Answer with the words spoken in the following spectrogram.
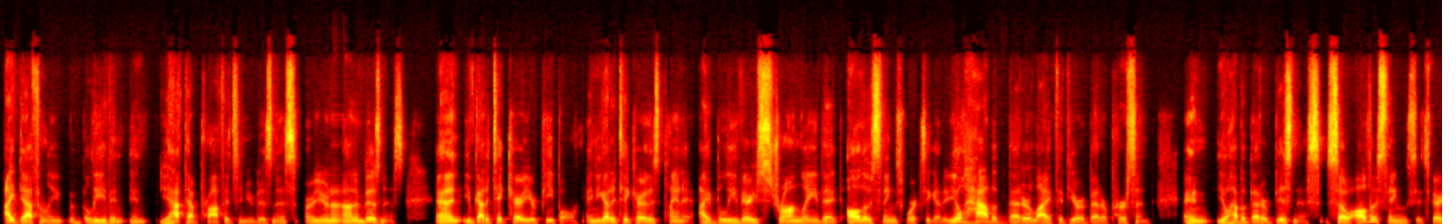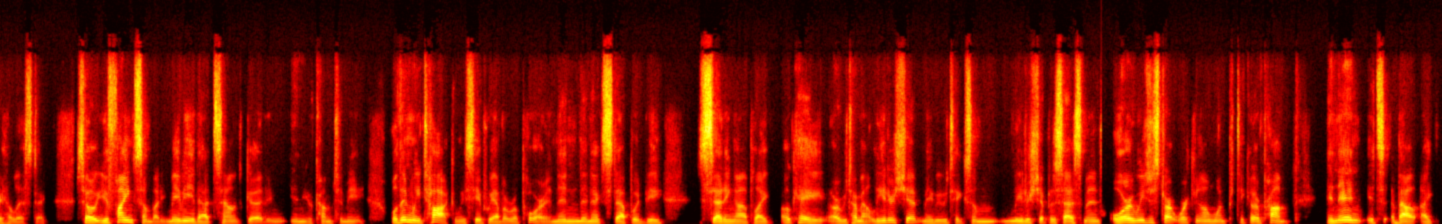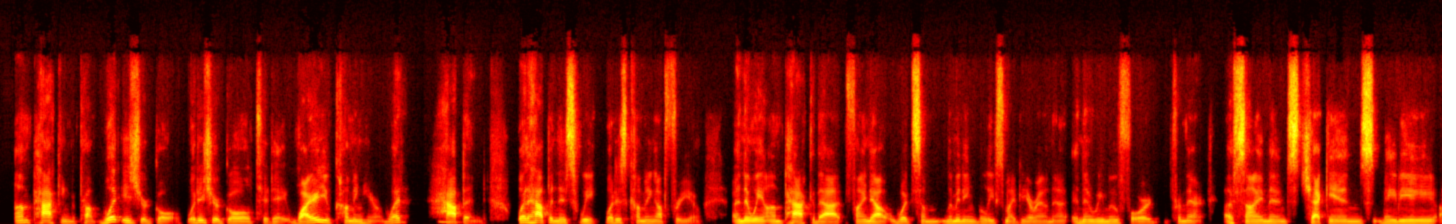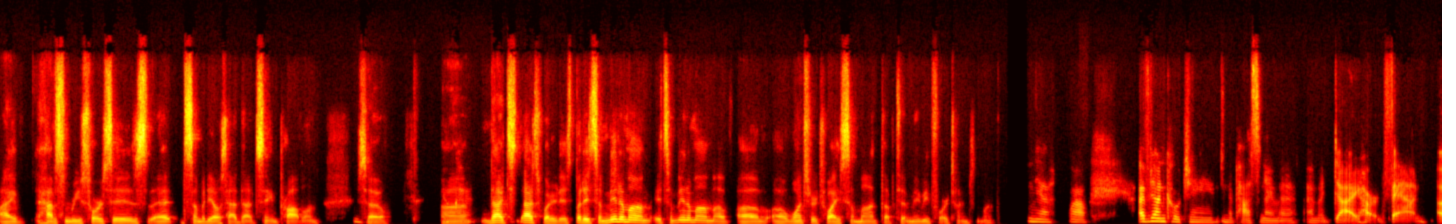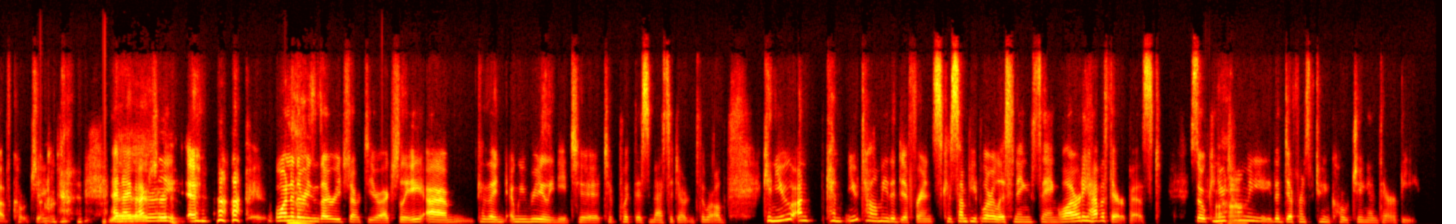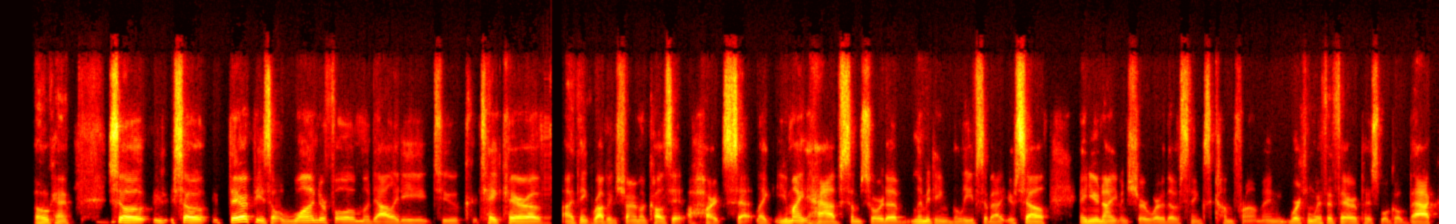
i definitely believe in in you have to have profits in your business or you're not in business and you've got to take care of your people and you got to take care of this planet. I believe very strongly that all those things work together. You'll have a better life if you're a better person and you'll have a better business. So all those things, it's very holistic. So you find somebody, maybe that sounds good, and, and you come to me. Well, then we talk and we see if we have a rapport. And then the next step would be setting up like, okay, are we talking about leadership? Maybe we take some leadership assessment, or we just start working on one particular problem. And then it's about like unpacking the problem. What is your goal? What is your goal today? Why are you coming here? What hmm. happened? What happened this week? What is coming up for you? And then we unpack that, find out what some limiting beliefs might be around that. And then we move forward from there. Assignments, check ins. Maybe I have some resources that somebody else had that same problem. Hmm. So Okay. Uh, that's that's what it is, but it's a minimum. It's a minimum of of uh, once or twice a month, up to maybe four times a month. Yeah. Wow. I've done coaching in the past, and I'm a I'm a diehard fan of coaching. and I've actually one of the reasons I reached out to you actually, um, because I and we really need to to put this message out into the world. Can you un, can you tell me the difference? Because some people are listening, saying, "Well, I already have a therapist." So, can you uh-huh. tell me the difference between coaching and therapy? Okay. Mm-hmm. So so therapy is a wonderful modality to take care of I think Robin Sharma calls it a heart set. Like you might have some sort of limiting beliefs about yourself and you're not mm-hmm. even sure where those things come from. And working with a therapist will go back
